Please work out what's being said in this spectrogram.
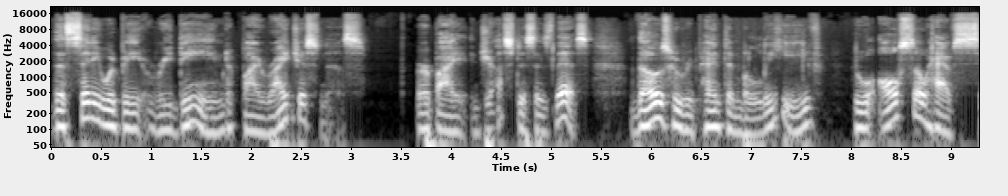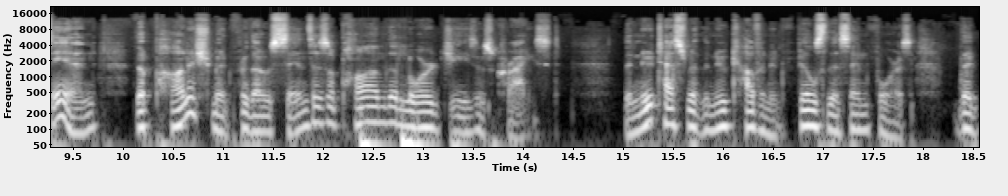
the city would be redeemed by righteousness or by justice is this those who repent and believe, who also have sinned, the punishment for those sins is upon the Lord Jesus Christ. The New Testament, the New Covenant, fills this in for us. The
